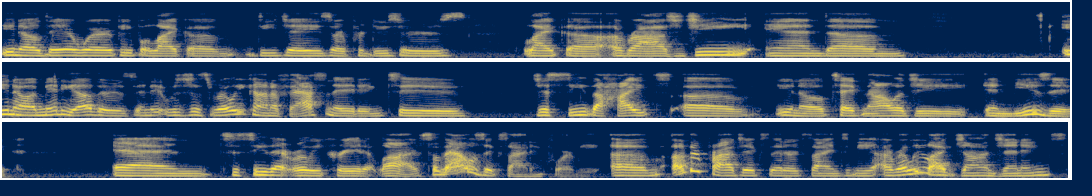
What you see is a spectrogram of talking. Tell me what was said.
you know, there were people like um, DJs or producers like uh, a Ras G and, um, you know, and many others. And it was just really kind of fascinating to just see the heights of, you know, technology in music and to see that really created live. So that was exciting for me. Um, other projects that are exciting to me, I really like John Jennings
